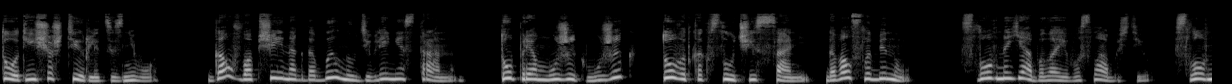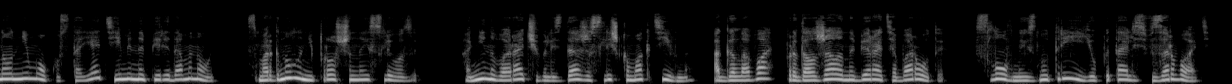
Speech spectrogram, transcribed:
Тот еще штирлиц из него. Гауф вообще иногда был на удивление странным. То прям мужик мужик то вот как в случае с саней давал слабину словно я была его слабостью словно он не мог устоять именно передо мной сморгнула непрошенные слезы. Они наворачивались даже слишком активно а голова продолжала набирать обороты словно изнутри ее пытались взорвать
